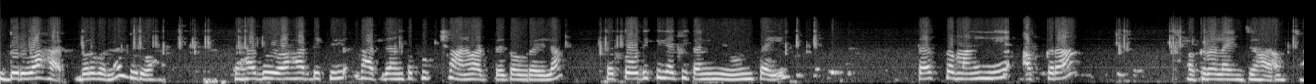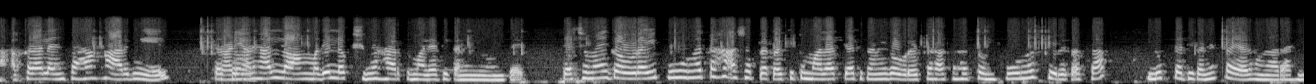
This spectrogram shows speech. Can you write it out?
दुर्वाहार बरोबर ना? दुर्वाहार. हा दुर्वाहार देखील घातल्यानंतर खूप छान वाटतोय गौराईला. तर तो देखील या ठिकाणी मिळून जाईल. त्याचप्रमाणे हे अकरा अकरा लाईनचे हार अकरा लाईनचा हा हार मिळेल. त्याच्यामुळे हा लॉंगमध्ये लक्ष्मी हार तुम्हाला या ठिकाणी मिळून जाईल. त्याच्यामुळे गौराई पूर्णतः अशा प्रकारची तुम्हाला त्या ठिकाणी गौराईचा हा हा संपूर्ण सुरेख असा लुक त्या ठिकाणी तयार होणार आहे.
